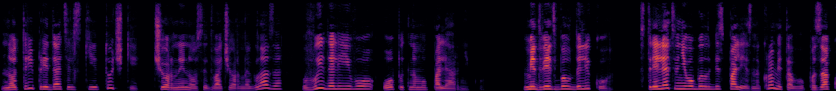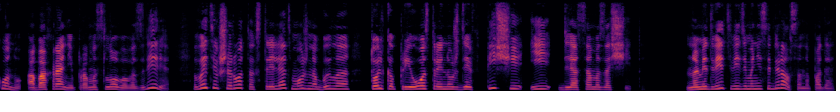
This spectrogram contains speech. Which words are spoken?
Но три предательские точки, черный нос и два черных глаза, выдали его опытному полярнику. Медведь был далеко, Стрелять в него было бесполезно. Кроме того, по закону об охране промыслового зверя, в этих широтах стрелять можно было только при острой нужде в пище и для самозащиты. Но медведь, видимо, не собирался нападать.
